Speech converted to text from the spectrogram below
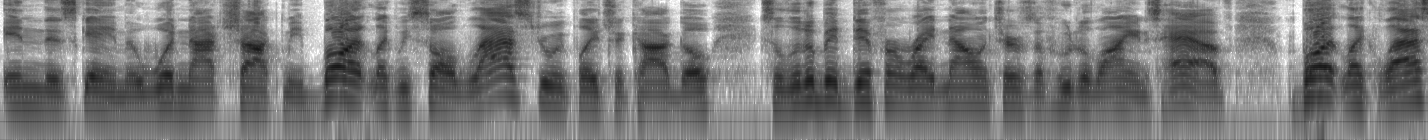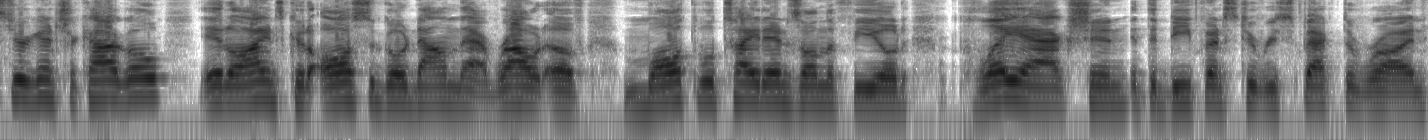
in this game. It would not shock me. But like we saw last year we played Chicago, it's a little bit different right now in terms of who the Lions have. But like last year against Chicago, the Lions could also go down that route of multiple tight ends on the field, play action, get the defense to respect the run,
